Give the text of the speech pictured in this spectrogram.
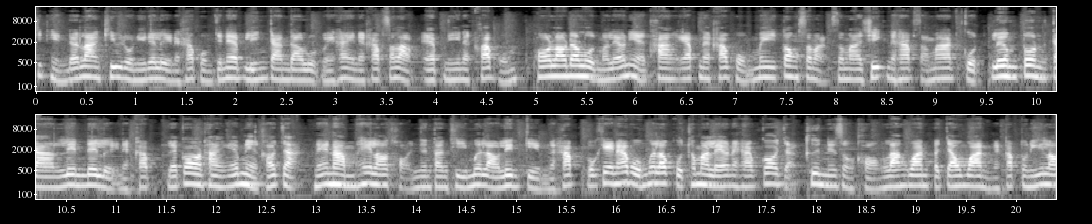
คิดเห็นด้านล่างคลิปวิดีโอนี้ได้เลยนะครับผมจะแนบลิงก์การดาวน์โหลดไว้ให้นะครับสำหรับแอปนี้นะครับผมพอเราดาวน์โหลดมาแล้วเนี่ยทางางแอปนะครับผมไม่ต้องสมัครสมาชิกนะครับ สามารถกดเริ่มต้นการเล่นได้เลยนะครับ แล้วก็ทางแอปเนี่ยเขาจะแนะนำให้เราถอนเงินทันทีเมื่อเราเล่นเกมนะครับโอเคนะครับผมเมื่อเรากดเข้ามาแล้วนะครับ ก็จะขึ้นในส่วนของรางวัลประจำวันนะครับตรงนี้เรา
